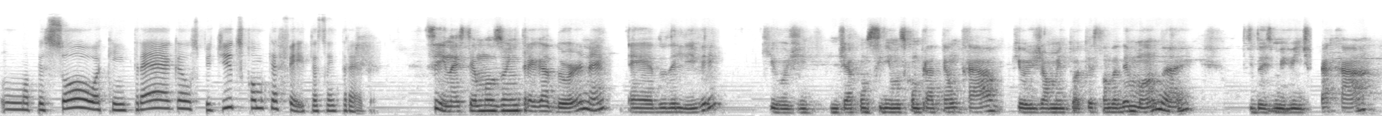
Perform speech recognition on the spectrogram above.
uma pessoa que entrega os pedidos? Como que é feita essa entrega? Sim, nós temos um entregador, né, é, do delivery, que hoje já conseguimos comprar até um carro, que hoje já aumentou a questão da demanda, né, de 2020 para cá.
